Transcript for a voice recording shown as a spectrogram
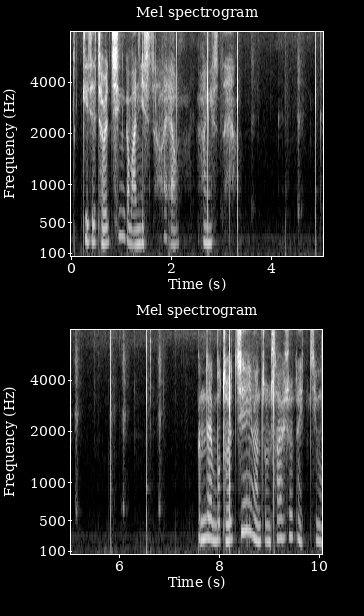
특히 제 절친과 많이 싸워요. 망했어요. 근데 뭐 절친이면 좀 싸울 수도 있지 뭐.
